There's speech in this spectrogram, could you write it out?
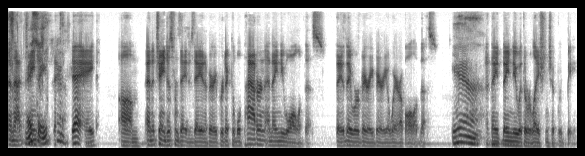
And that changes see. from day to day. Um, and it changes from day to day in a very predictable pattern. And they knew all of this. They they were very very aware of all of this Yeah. and they, they knew what the relationship would be.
